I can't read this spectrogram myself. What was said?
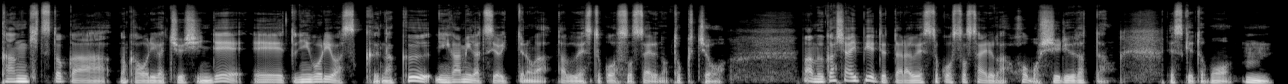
ー、柑橘とかの香りが中心で、えっ、ー、と、濁りは少なく、苦味が強いっていうのが多分ウエストコーストスタイルの特徴。まあ、昔 IPA って言ったらウエストコーストスタイルがほぼ主流だったんですけども、うん。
